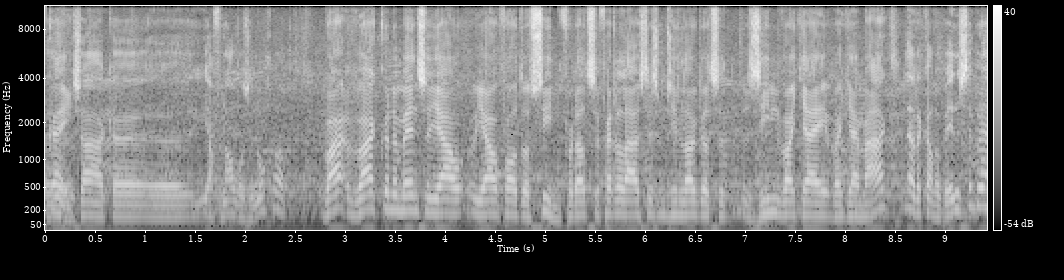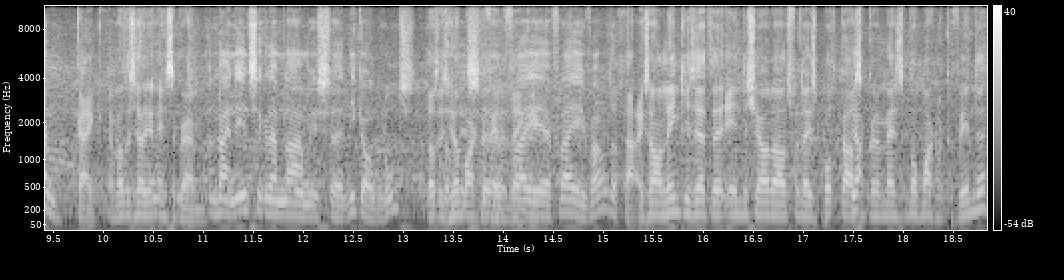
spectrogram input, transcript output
okay. zaken, uh, ja, van alles en nog wat. Waar, waar kunnen mensen jou, jouw foto's zien? Voordat ze verder luisteren is het misschien leuk dat ze zien wat jij, wat jij maakt. Ja, dat kan op Instagram. Kijk, en wat is jouw Instagram? Mijn Instagram naam is Nico Brons. Dat is heel makkelijk te vinden, vrij, vrij eenvoudig. Nou, ik zal een linkje zetten in de show notes van deze podcast. Ja. Dan kunnen mensen het nog makkelijker vinden.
